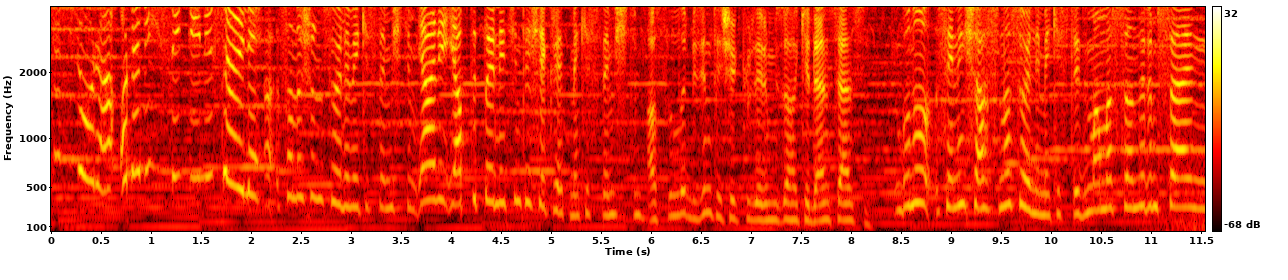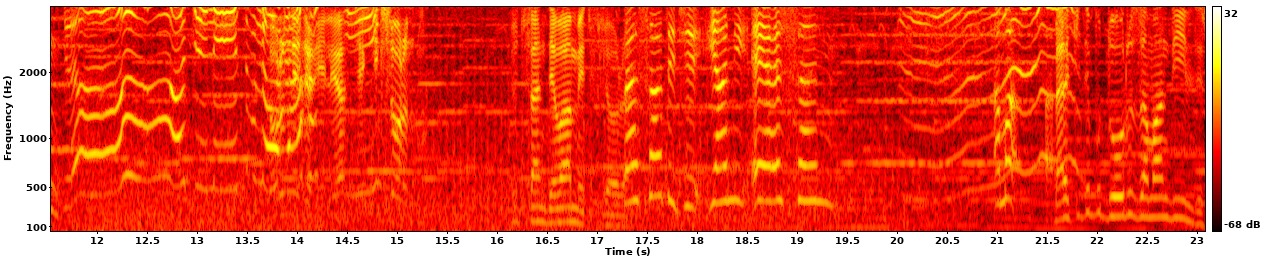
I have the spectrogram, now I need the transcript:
Flora, ona ne hissettiğini söyle. Aa, Sana şunu söylemek istemiştim. Yani yaptıkların için teşekkür etmek istemiştim. Aslında bizim teşekkürlerimizi hak eden sensin. Bunu senin şahsına söylemek istedim ama sanırım sen... Aa, acele et Flora. Sorun nedir hadi. İlya? Teknik sorun mu? Lütfen devam et Flora. Ben sadece yani eğer sen... Ama Belki de bu doğru zaman değildir.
